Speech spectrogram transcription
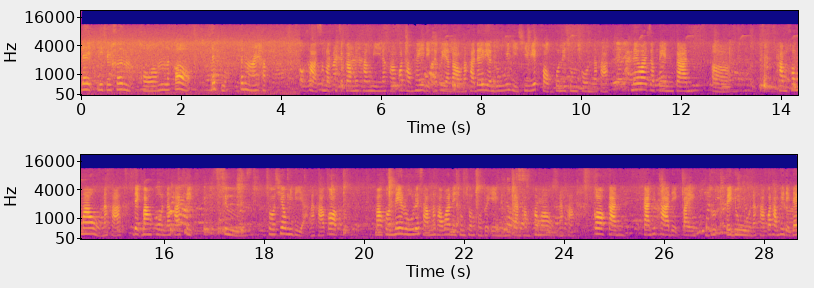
ได้รีไซเคิลของแล้วก็ได้ปลูกต้นไม้ครับ ค่ะสำหรับกิจกรรมในครั้งนี้นะคะ ก็ทำให้เด็กนักเรียนเรานะคะ ได้เรียนรู้วิถีชีวิตของคนในชุมชนนะคะ ไม่ว่าจะเป็นการทำข้าวเม่านะคะ เด็กบางคนนะคะติดสื่อโซเชียลมีเดียนะคะ ก็บางคนไม่รู้ด้วยซ้ำนะคะ ว่าในชุมชนของตัวเองเนี่ยมีการทำข้าวเม่านะคะ ก็การการที่พาเด็กไปไปดูนะคะ ก็ทำให้เด็กได้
